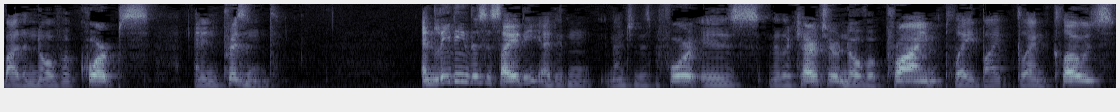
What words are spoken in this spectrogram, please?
by the Nova Corps and imprisoned. And leading the society, I didn't mention this before, is another character, Nova Prime, played by Glenn Close.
